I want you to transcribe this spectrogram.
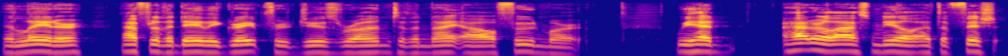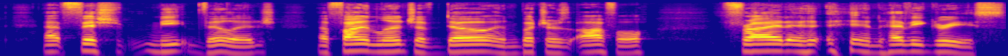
and later, after the daily grapefruit juice run to the Night Owl Food Mart. We had had our last meal at the fish at Fish Meat Village, a fine lunch of dough and butcher's offal, fried in, in heavy grease.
